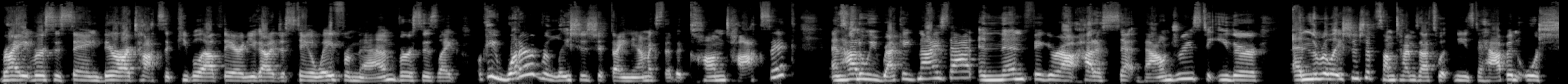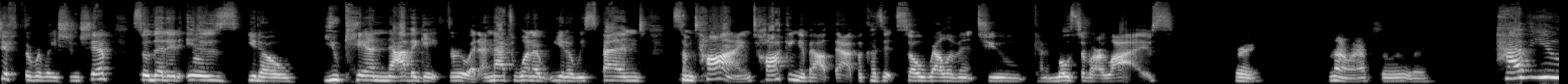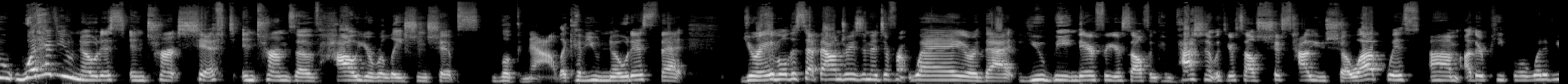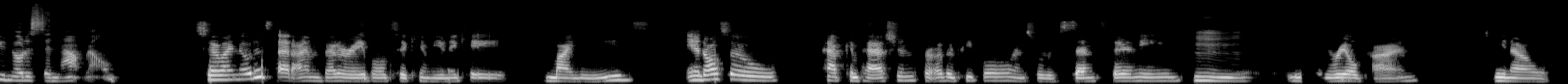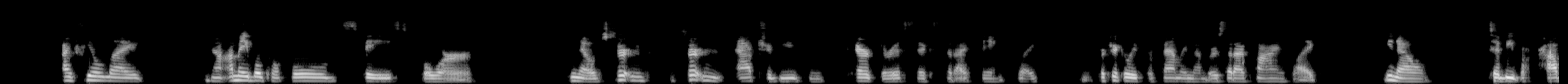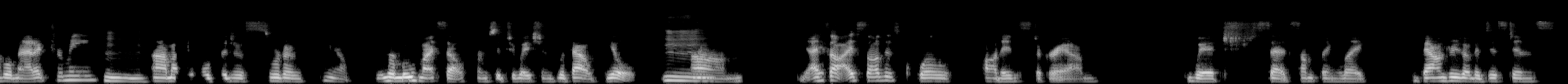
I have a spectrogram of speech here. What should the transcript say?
right? Versus saying there are toxic people out there and you got to just stay away from them versus like, okay, what are relationship dynamics that become toxic and how do we recognize that and then figure out how to set boundaries to either end the relationship. Sometimes that's what needs to happen or shift the relationship so that it is, you know, you can navigate through it. And that's one of, you know, we spend some time talking about that because it's so relevant to kind of most of our lives. Right. No, absolutely. have you what have you noticed in ter- shift in terms of how your relationships look now like have you noticed that you're able to set boundaries in a different way or that you being there for yourself and compassionate with yourself shifts how you show up with um, other people what have you noticed in that realm So I noticed that I'm better able to communicate my needs and also have compassion for other people and sort of sense their needs Hmm. in real time. You know, I feel like, you know, I'm able to hold space for, you know, certain, certain attributes and characteristics that I think like, particularly for family members that I find like, you know, to be problematic for me. Mm. Um, I'm able to just sort of, you know, remove myself from situations without guilt. Mm. Um, I thought I saw this quote on Instagram, which said something like, boundaries are the distance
